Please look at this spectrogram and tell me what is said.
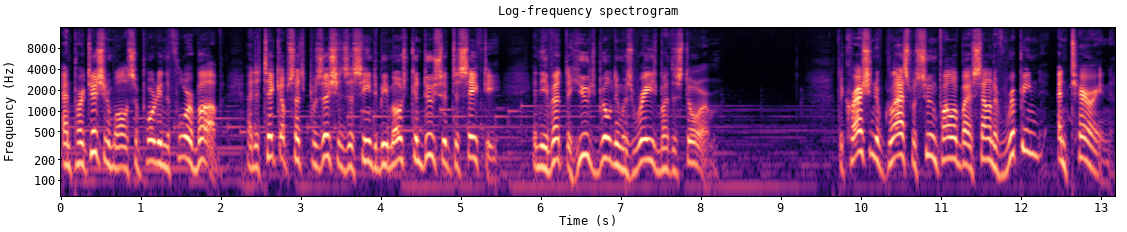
and partition walls supporting the floor above and to take up such positions as seemed to be most conducive to safety in the event the huge building was razed by the storm. The crashing of glass was soon followed by a sound of ripping and tearing.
